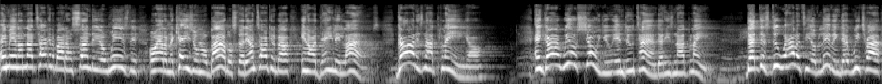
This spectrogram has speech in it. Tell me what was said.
Amen. I'm not talking about on Sunday or Wednesday or at an occasional Bible study. I'm talking about in our daily lives. God is not playing, y'all. And God will show you in due time that He's not playing. that this duality of living that we try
